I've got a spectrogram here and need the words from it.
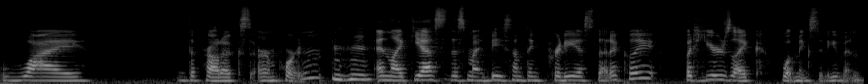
why the products are important. Hmm and like yes this might be something pretty aesthetically but here's like what makes it even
